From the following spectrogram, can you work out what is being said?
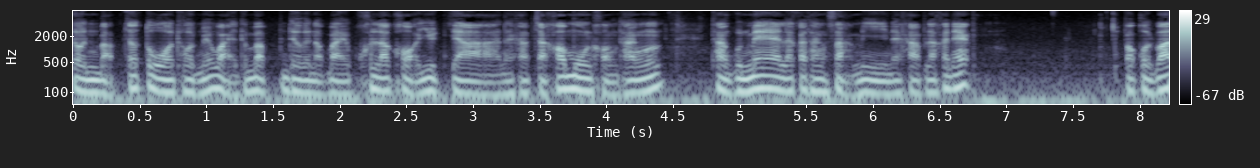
จนแบบเจ้าตัวทนไม่ไหวต้องแบบเดินออกไปคนละขอหยุดยานะครับ จากข้อมูลของทั้งทางคุณแม่แล้วก็ทางสามีนะครับ แล้วคราวนี้ ปรากฏว่า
